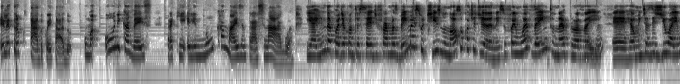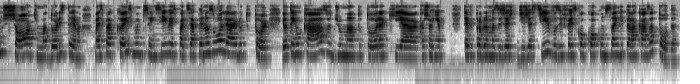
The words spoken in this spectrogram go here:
eletrocutado, coitado, uma única vez para que ele nunca mais entrasse na água. E ainda pode acontecer de formas bem mais sutis no nosso cotidiano. Isso foi um evento, né, para o Havaí. Uhum. É, realmente exigiu aí um choque, uma dor extrema. Mas para cães muito sensíveis pode ser apenas o olhar do tutor. Eu tenho o caso de uma tutora que a cachorrinha teve problemas digestivos e fez cocô com sangue pela casa toda.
